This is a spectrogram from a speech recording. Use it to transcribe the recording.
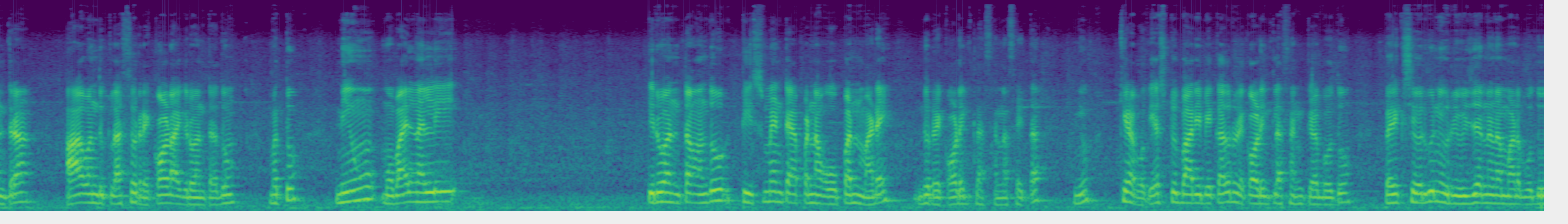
ನಂತರ ಆ ಒಂದು ಕ್ಲಾಸು ರೆಕಾರ್ಡ್ ಆಗಿರುವಂಥದ್ದು ಮತ್ತು ನೀವು ಮೊಬೈಲ್ನಲ್ಲಿ ಇರುವಂಥ ಒಂದು ಟೀಸ್ಮೆಂಟ್ ಆ್ಯಪನ್ನು ಓಪನ್ ಮಾಡಿ, ಒಂದು ರೆಕಾರ್ಡಿಂಗ್ ಕ್ಲಾಸನ್ನು ಸಹಿತ ನೀವು ಕೇಳ್ಬೋದು. ಎಷ್ಟು ಬಾರಿ ಬೇಕಾದರೂ ರೆಕಾರ್ಡಿಂಗ್ ಕ್ಲಾಸ್ ಅನ್ನು ಕೇಳ್ಬೋದು. ಪರೀಕ್ಷೆವರೆಗೂ ನೀವು ರಿವಿಷನನ್ನು ಮಾಡ್ಬೋದು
